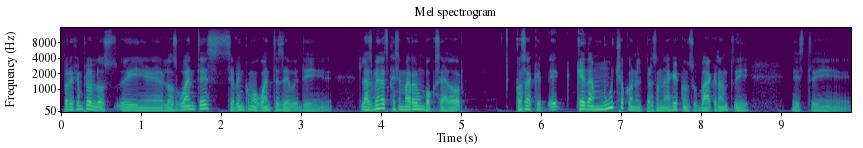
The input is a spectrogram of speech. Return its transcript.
por ejemplo, los, los guantes se ven como guantes de, Las venas que se amarra un boxeador. Cosa que queda mucho con el personaje, con su background este,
